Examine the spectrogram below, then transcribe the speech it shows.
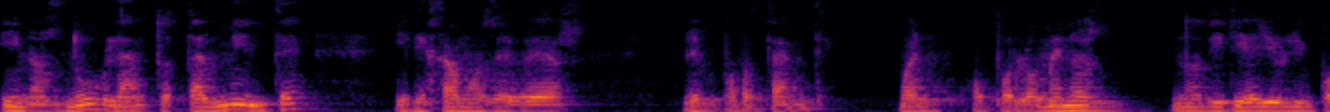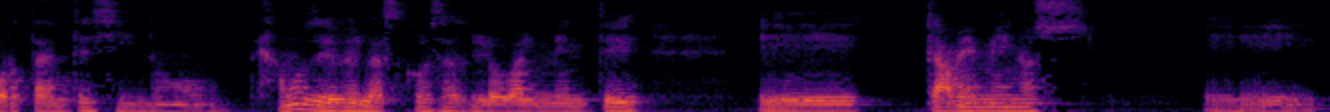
Y nos nublan totalmente y dejamos de ver lo importante bueno, o por lo menos no diría yo lo importante, sino dejamos de ver las cosas globalmente, eh, cabe menos eh,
